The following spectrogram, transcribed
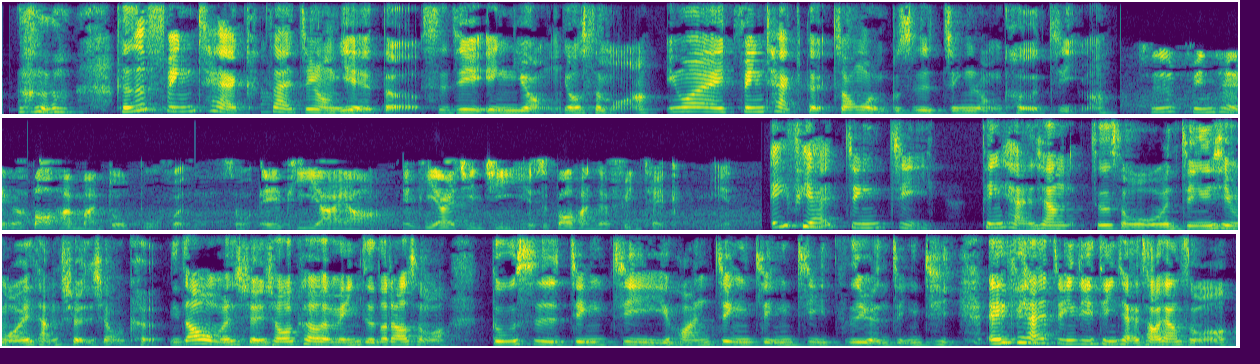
可是 FinTech 在金融业的实际应用有什么啊？因为 FinTech 的中文不是金融科技吗？其实 FinTech 包含蛮多部分，什么 API 啊，API 经济也是包含在 FinTech 里面。API 经济。听起来像就是什么我们经济系某一堂选修课，你知道我们选修课的名字都叫什么？都市经济、环境经济、资源经济、API 经济，听起来超像什么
